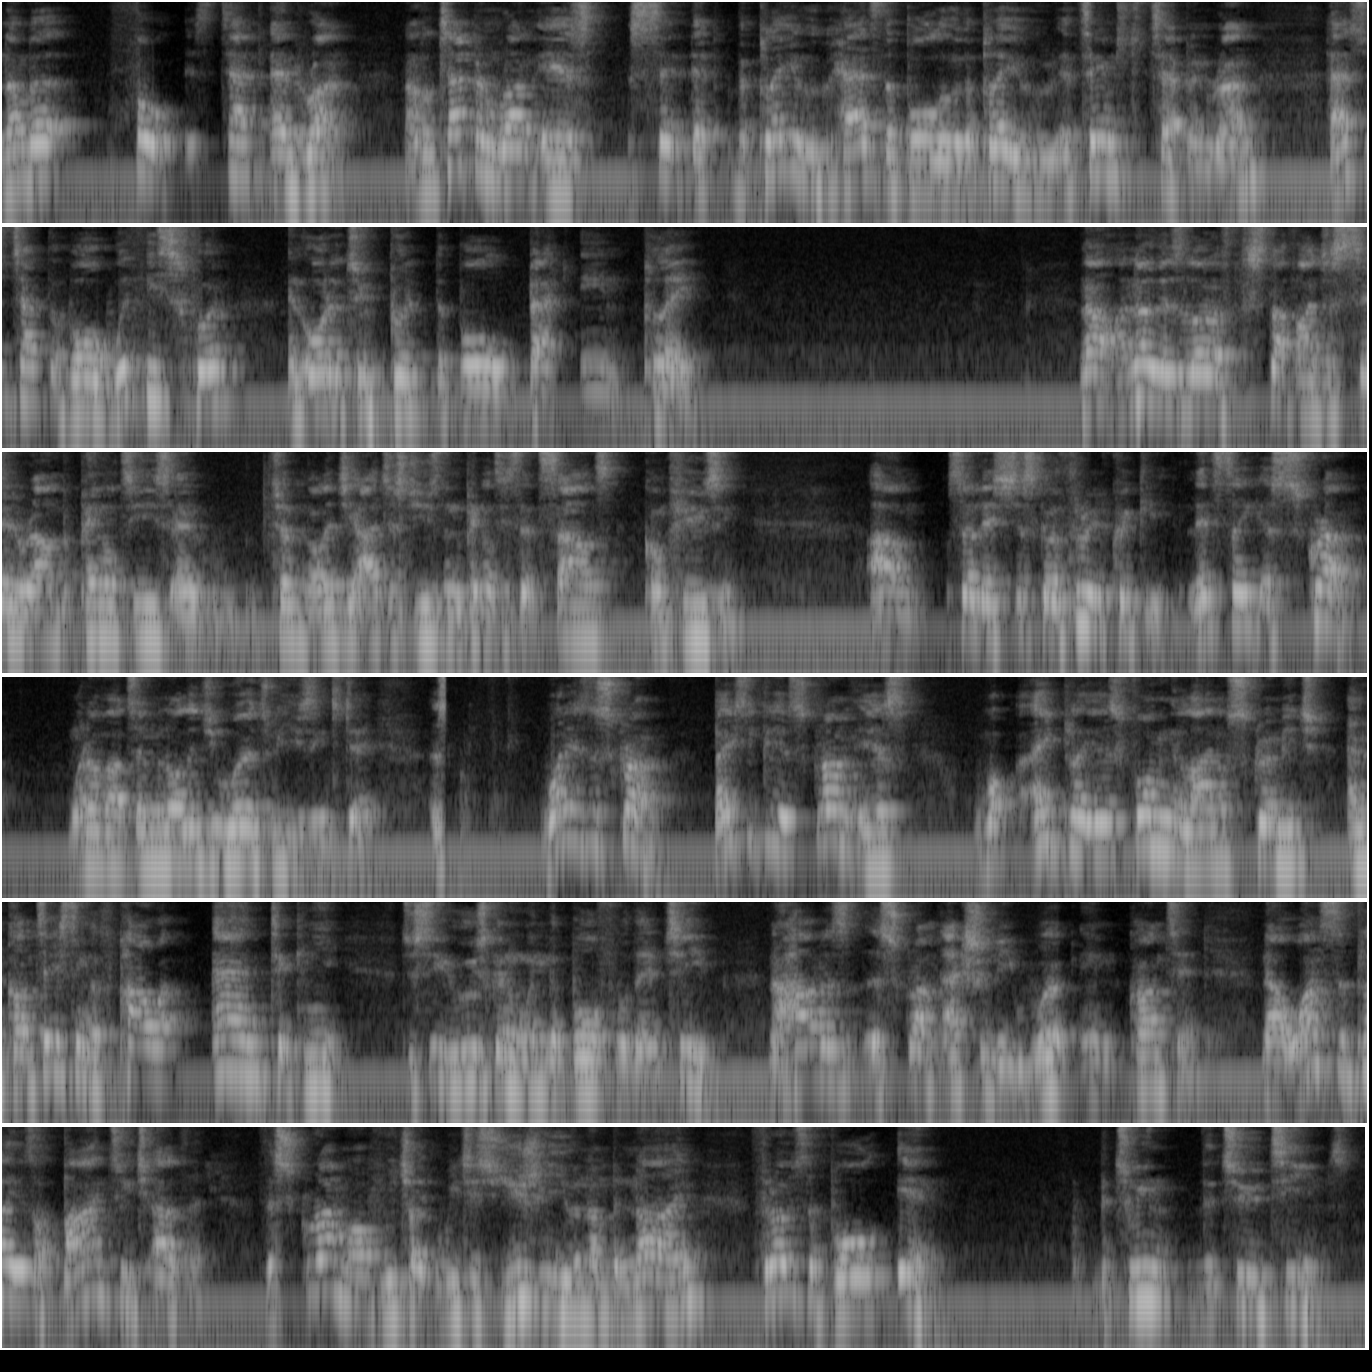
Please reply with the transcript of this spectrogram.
Number four is tap and run. Now the tap and run is said that the player who has the ball or the player who attempts to tap and run has to tap the ball with his foot in order to put the ball back in play. Now, I know there's a lot of stuff I just said around the penalties and terminology I just used in penalties that sounds confusing. Um, so let's just go through it quickly. Let's take a scrum, one of our terminology words we're using today. What is a scrum? Basically, a scrum is eight players forming a line of scrimmage and contesting with power and technique to see who's going to win the ball for their team. Now, how does a scrum actually work in content? Now, once the players are bound to each other, the scrum of which, are, which is usually your number nine, throws the ball in between the two teams.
